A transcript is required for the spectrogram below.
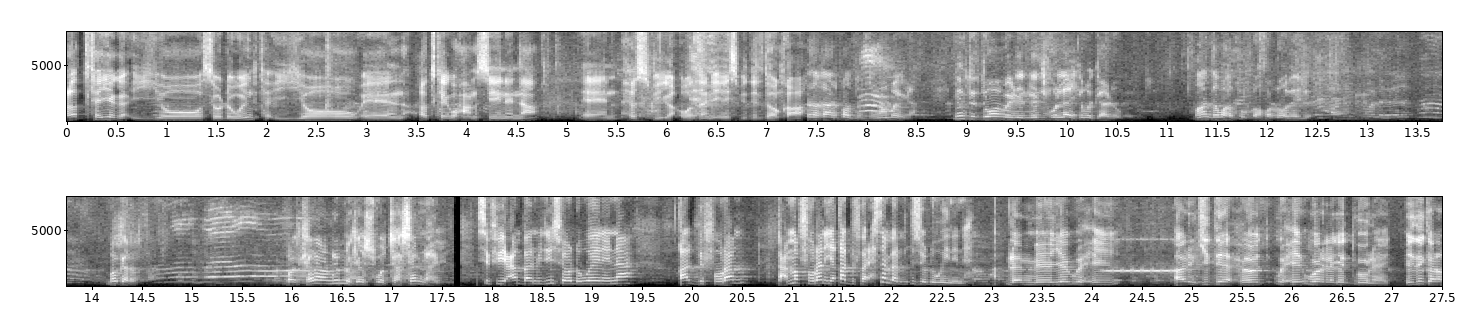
Codkayaga iyo soo dhoweynta iyo codkayga waxaanu siinaynaa xusbiga wadani ee isbedeldoonka ah qaar baa duldumaamaydha nin duldumaamaydha nadiif wallaahi kama gaadho. Maanta wax dul dhaqodhoobeeyo ma garata bal kanaanu imika iswajahsannahay si fiican baanu idiin soo dhaweynaynaa qalbi furan gacmo furan iyo qalbi faraxsan baanu idinku soo dhaweynaynaa dhameeye wixii arrinkii deexood wixii war laga doonayay idinkana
